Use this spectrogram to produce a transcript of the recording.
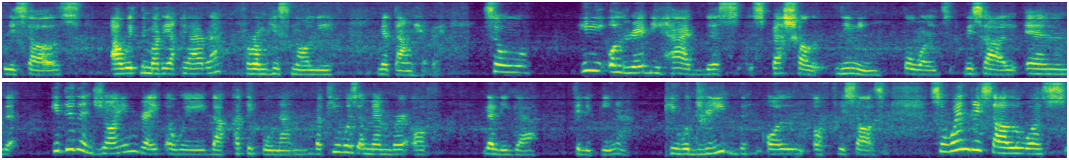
Rizal's Awit ni Maria Clara from his Noli Me Tangere. So he already had this special leaning towards Rizal and he didn't join right away the Katipunan, but he was a member of La Liga Filipina he would read all of Rizal's. So when Rizal was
